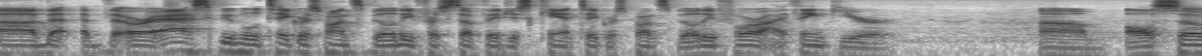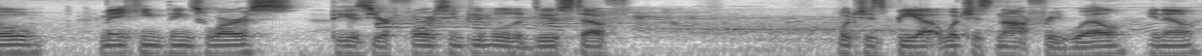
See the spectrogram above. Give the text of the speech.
uh, that, or ask people to take responsibility for stuff they just can't take responsibility for, I think you're um, also making things worse because you're forcing people to do stuff which is be which is not free will, you know.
